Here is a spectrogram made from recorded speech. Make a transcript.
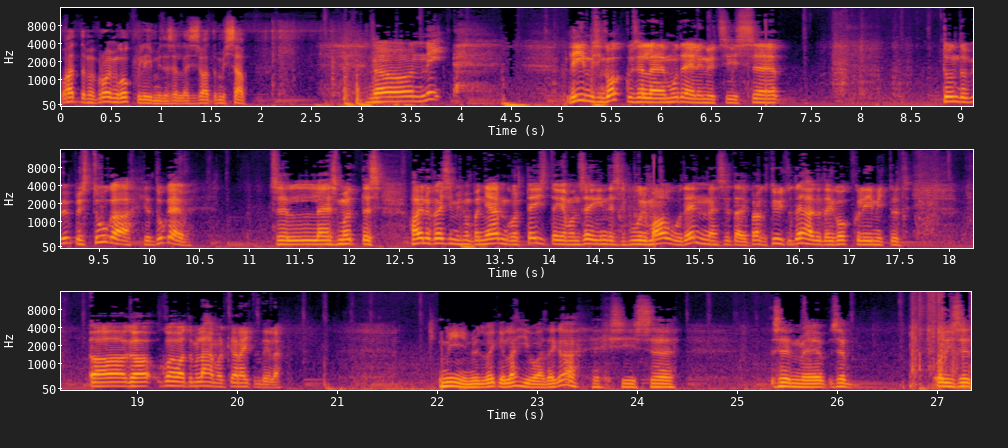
vaatame, proovime kokku liimida selle, siis vaatame, mis saab. no nii, liimisin kokku selle mudeli nüüd siis äh, tundub üpris tuga ja tugev selles mõttes ainuke asi, mis ma pean järgmine kord teisiti tegema, on see kindlasti puurima augud enne, seda ei praegu tüütu teha, kui ta ei kokku liimitud. aga kohe vaatame lähemalt ka, näitan teile. Nii, nüüd väike lähivaade ka, ehk siis äh, see on meie, see oli see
